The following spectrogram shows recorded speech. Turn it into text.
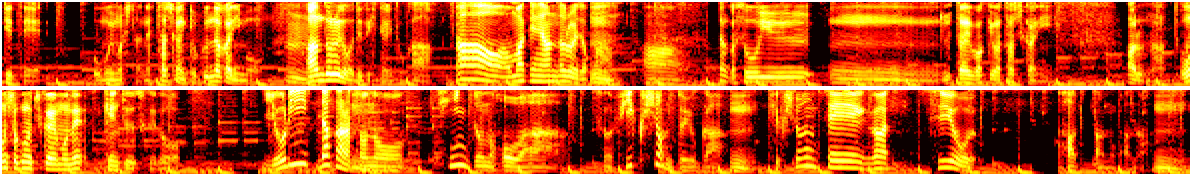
てて思いましたね。確かに曲の中にもうん。アンドロイドが出てきたりとか、ああおまけにアンドロイドか、うん。あなんかそういううーん歌い分けは確かにあるな音色の違いもね顕著ですけど。あよりだからその、ヒントの方はそのフィクションというか、うん。フィクション性が強かったのかな、うん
